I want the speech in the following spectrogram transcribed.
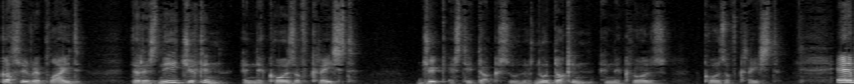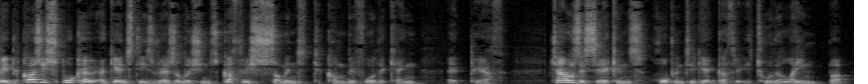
Guthrie replied, There is nae duking in the cause of Christ. Duke is to duck, so there's no ducking in the cause, cause of Christ. Anyway, because he spoke out against these resolutions, Guthrie summoned to come before the king at Perth. Charles II's hoping to get Guthrie to toe the line, but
